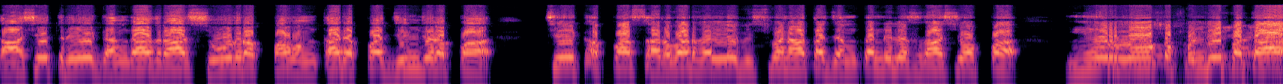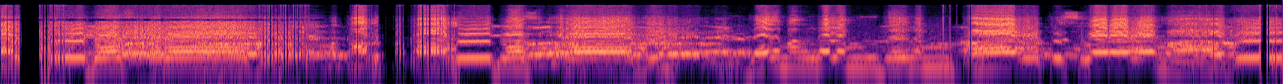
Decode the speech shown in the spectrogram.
ಕಾಶಿತ್ರಿ ಗಂಗಾಧರ ಶಿವದ್ರಪ್ಪ ವಂಕಾರಪ್ಪ ಜಿಂಜರಪ್ಪ ಚೀಕಪ್ಪ ಸರ್ವರದಲ್ಲಿ ವಿಶ್ವನಾಥ ಜಮಖಂಡಿಲಿ ಸದಾಶಿವಪ್ಪ ಮೂರ್ ಲೋಕ ಪುಂಡಿಪತ ದೋಸ್ತರೋ ದೋಸ್ತರೋ ಜಯ ಮಂಗಲಂ ಜಯ ನಂ ಪಾರ್ವತಿ ಸ್ವರ ಮಹಾದೇವ್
